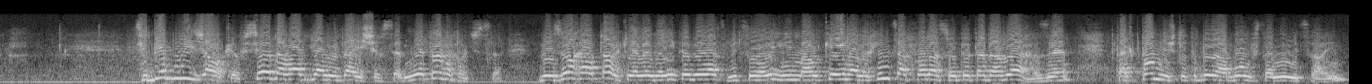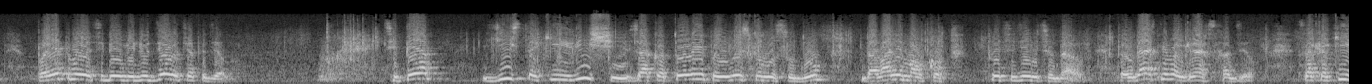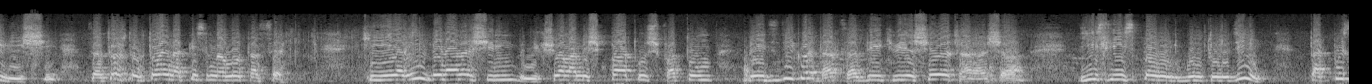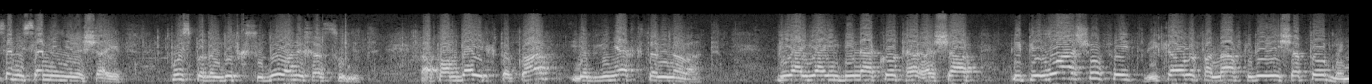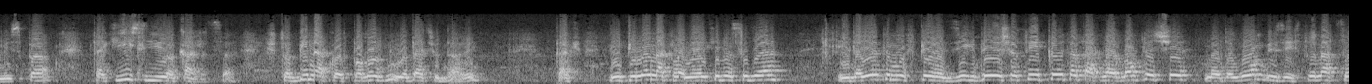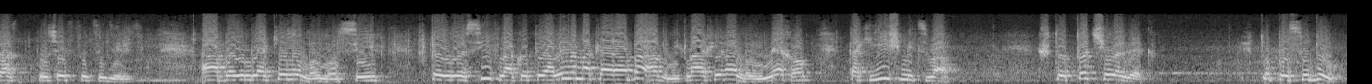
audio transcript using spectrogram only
Тебе будет жалко все давать для нуждающихся. Мне тоже хочется. וזוכר טוב כי הוודאית בארץ מצרורים מלכינו מכין צפו לעשות את הדבר הזה. Так помни, что ты был рабом в стране Мицраим, поэтому я тебе велю делать это дело. Теперь есть такие вещи, за которые по еврейскому суду давали молкот. 39 ударов. Тогда с него грех сходил. За какие вещи? За то, что в Торе написано лотасе. כי יריב בין אנשים וניגשו על המשפט ושפטום והצדיקו את הצדיק וישיר את הרשע. Если спорить будут у людей, так пусть они сами не решают. Пусть подойдут к суду, он их осудит. Оправдает, кто прав, и обвинят, кто виноват. והיה עם בינקות הרשע בפילו השופט ויקרא לפניו כדי רשעתו במספר. Так если окажется, что бинакот положено ему дать удары, так Випило наклоняет его сюда и дает ему вперед зиг ты это так на одном плече, на другом, и здесь 13 раз, получается 39. А боим якину но Йосиф, то Йосиф лакоты алина макараба, вникла ахира лейнехо, так есть мецва, что тот человек, что по суду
